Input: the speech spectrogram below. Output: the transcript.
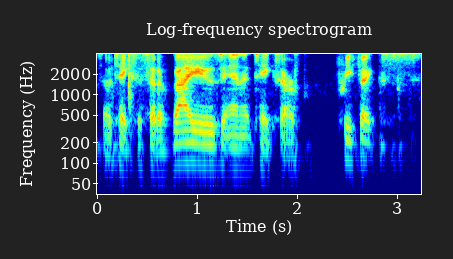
So it takes a set of values and it takes our prefix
